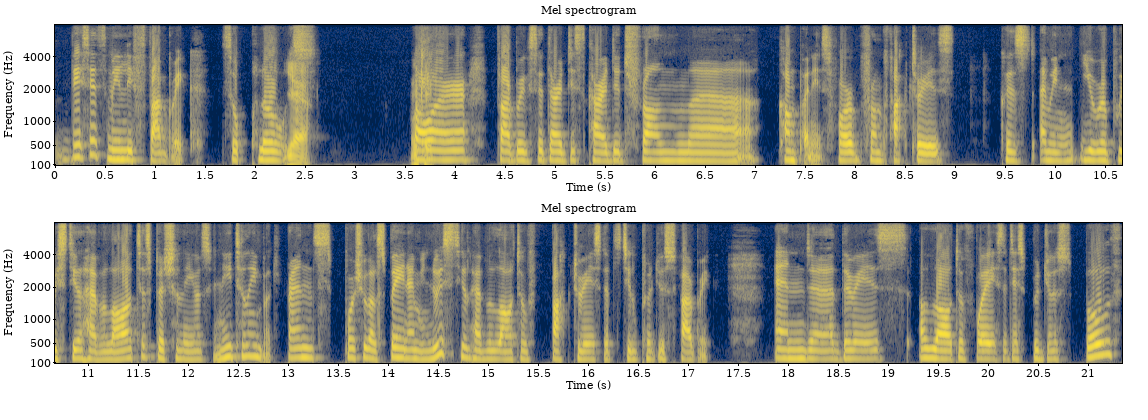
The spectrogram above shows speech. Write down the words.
this is mainly fabric, so clothes. Yeah. Okay. Or fabrics that are discarded from uh, companies, for from factories. Because I mean, Europe we still have a lot, especially also in Italy, but France, Portugal, Spain. I mean, we still have a lot of factories that still produce fabric, and uh, there is a lot of ways that is produced both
